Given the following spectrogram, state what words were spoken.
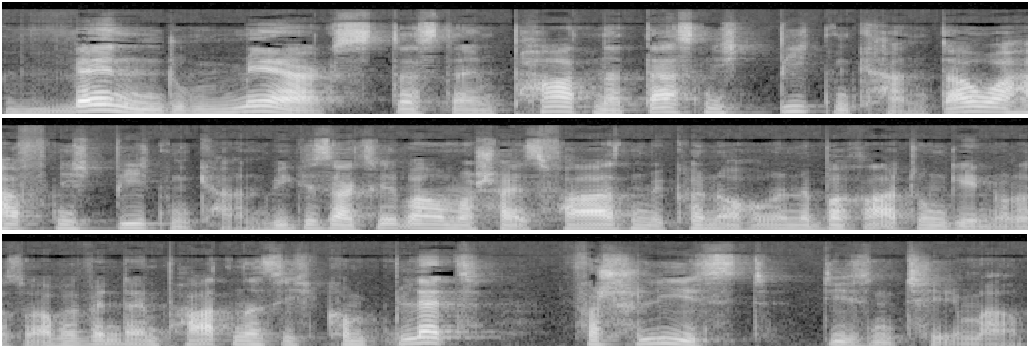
wenn du merkst, dass dein Partner das nicht bieten kann, dauerhaft nicht bieten kann, wie gesagt, wir brauchen mal scheiß Phasen, wir können auch in eine Beratung gehen oder so, aber wenn dein Partner sich komplett verschließt, diesem Thema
